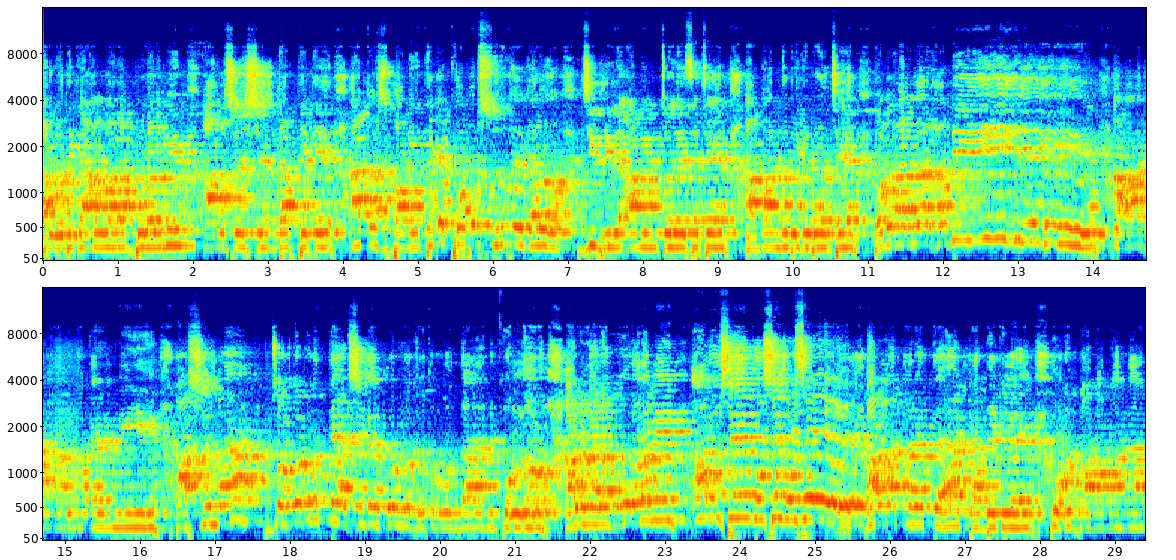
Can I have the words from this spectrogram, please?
আর ওদিকে আল্লাহ রাব্বুল সেন্টার থেকে আকাশবাণী থেকে খবর শুরু হয়ে গেল। জিবরিল আমিন চলে এসেছেন। আমার নবীকে বলছেন আল্লাহর হাবিব আবু আসমা যত বড় ত্যাগ স্বীকার করল, যত বড় দান করল, আল্লাহ রাব্বুল আলামিন আরশে বসে বসে আল্লাহ তার ত্যাগটা দেখলেন। ওর বাবা মার নাম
